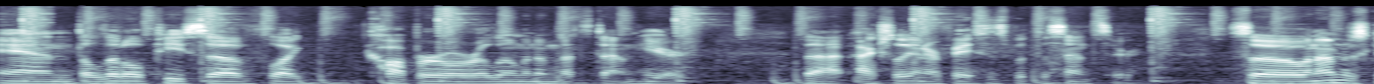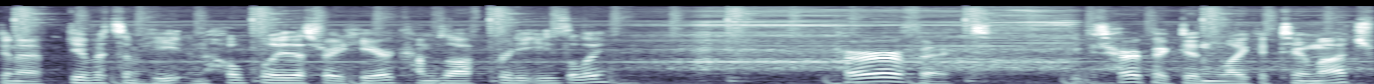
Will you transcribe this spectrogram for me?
and the little piece of like copper or aluminum that's down here that actually interfaces with the sensor. So, and I'm just gonna give it some heat and hopefully this right here comes off pretty easily. Perfect. The guitar pick didn't like it too much,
